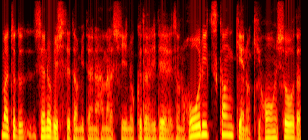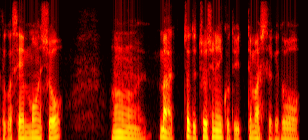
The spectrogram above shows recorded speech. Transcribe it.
ま、ちょっと背伸びしてたみたいな話のくだりで、その法律関係の基本書だとか専門書、うん、まあ、ちょっと調子のいいこと言ってましたけど、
